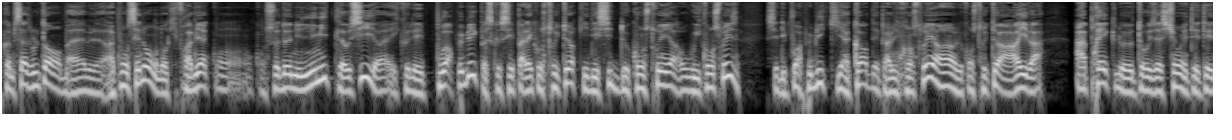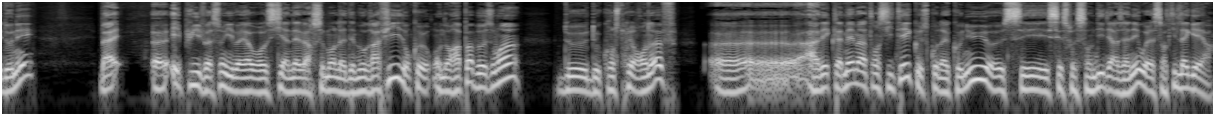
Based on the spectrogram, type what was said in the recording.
comme ça tout le temps? Bah, La réponse est non. Donc il faudra bien qu'on se donne une limite là aussi, hein, et que les pouvoirs publics, parce que ce n'est pas les constructeurs qui décident de construire ou ils construisent, c'est les pouvoirs publics qui accordent des permis de construire. Hein. Le constructeur arrive après que l'autorisation ait été donnée. Bah, et puis, de toute façon, il va y avoir aussi un inversement de la démographie, donc on n'aura pas besoin de, de, construire en neuf euh, avec la même intensité que ce qu'on a connu euh, ces, ces, 70 dernières années ou à la sortie de la guerre.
